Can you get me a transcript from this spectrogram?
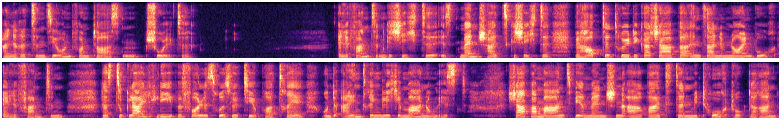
Eine Rezension von Thorsten Schulte. Elefantengeschichte ist Menschheitsgeschichte, behauptet Rüdiger Schaper in seinem neuen Buch Elefanten, das zugleich liebevolles Rüsseltierporträt und eindringliche Mahnung ist. Schaper mahnt, wir Menschen arbeiteten mit Hochdruck daran,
